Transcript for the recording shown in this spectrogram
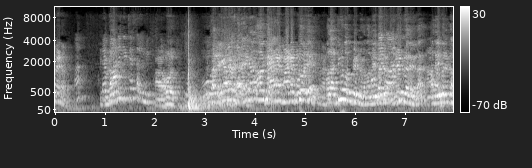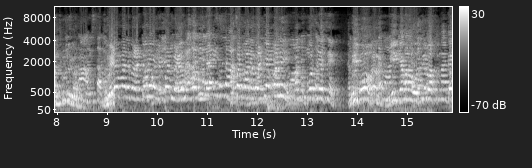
మేడం. అది ఏమైనా కాదు. అది ఏమైనా మేడం వాళ్ళు మరి అంటే కూడా చెప్పండి మేడం అది కూడా ఇస్తాను. చెప్పండి వాళ్ళకి అంటే చెప్పండి మాకు కోర్టు చేస్తే మీకు మీకేమైనా ఒత్తిడి వస్తుందంటే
